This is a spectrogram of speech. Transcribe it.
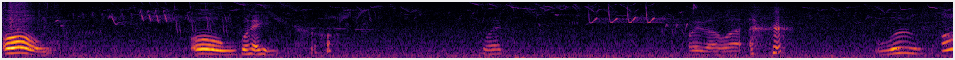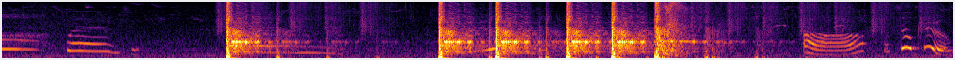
Oh. Oh, wait. what? Wait, about what? Blue. Oh, where is it? Aw, that's so cute.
